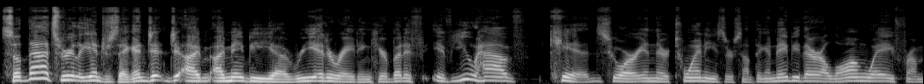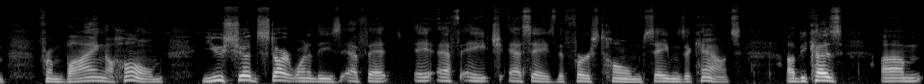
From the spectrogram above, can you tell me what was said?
So that's really interesting. And j- j- I, I may be uh, reiterating here, but if, if you have kids who are in their 20s or something and maybe they're a long way from from buying a home you should start one of these FHSAs, the first home savings accounts, uh, because um,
